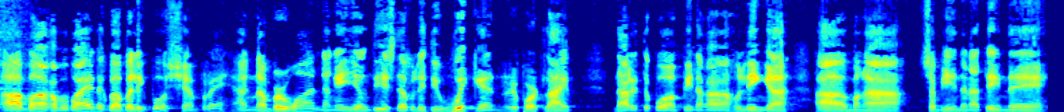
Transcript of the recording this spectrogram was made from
Ah, mga kababayan, nagbabalik po, syempre, ang number one ng inyong DSWD Weekend Report Live. Narito po ang pinakahuling ah, ah, mga sabihin na natin eh,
